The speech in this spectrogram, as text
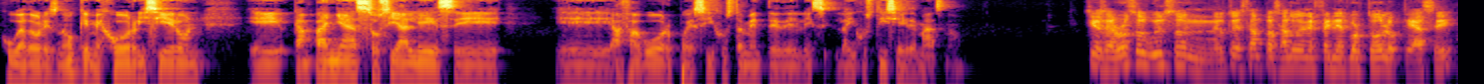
jugadores, ¿no? Que mejor hicieron eh, campañas sociales eh, eh, a favor, pues sí, justamente de la injusticia y demás, ¿no? Sí, o sea, Russell Wilson, el otro día están pasando en NFL Network todo lo que hace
